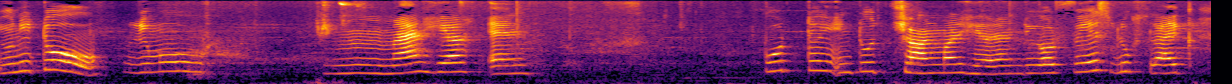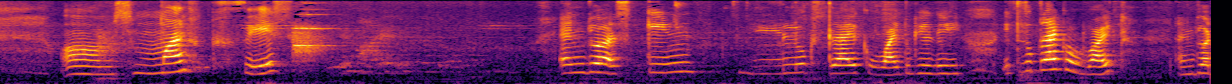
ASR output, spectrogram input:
you need to remove mm, man here and put into charmer here and your face looks like um, smile face. And your skin looks like white okay it looks like a white. And your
